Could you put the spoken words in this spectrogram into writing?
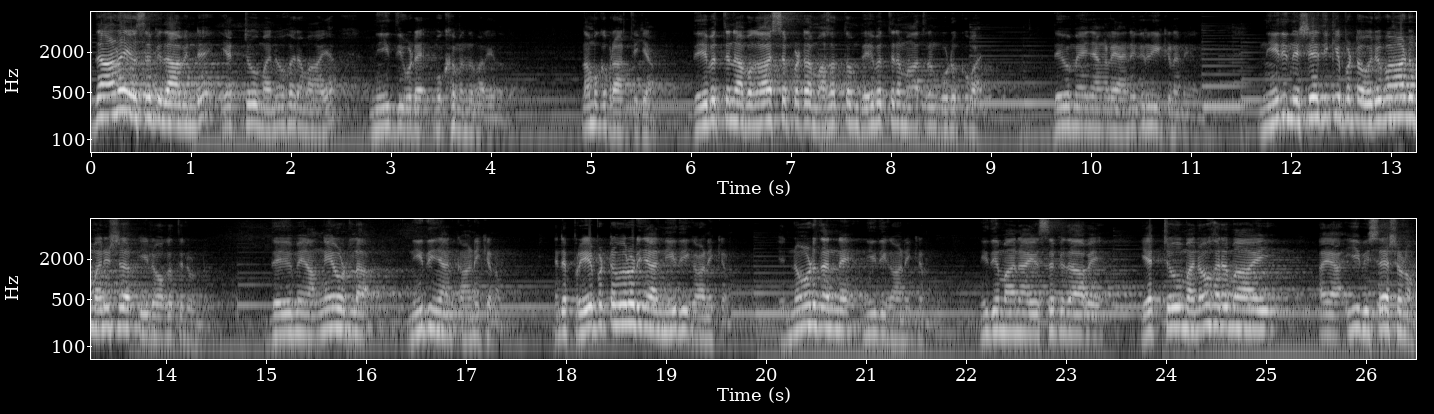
ഇതാണ് യോസപിതാവിന്റെ ഏറ്റവും മനോഹരമായ നീതിയുടെ മുഖമെന്ന് പറയുന്നത്. നമുക്ക് പ്രാർത്ഥിക്കാം. ദൈവത്തിന് അവകാശപ്പെട്ട മഹത്വം ദൈവത്തിന് മാത്രം കൊടുക്കുവാൻ ദൈവമേ ഞങ്ങളെ അനുഗ്രഹിക്കണമേ എന്ന്. നീതി നിഷേധിക്കപ്പെട്ട ഒരുപാട് മനുഷ്യർ ഈ ലോകത്തിലുണ്ട്. ദൈവമേ അങ്ങയോടുള്ള നീതി ഞാൻ കാണിക്കണം. എന്റെ പ്രിയപ്പെട്ടവരോട് ഞാൻ നീതി കാണിക്കണം. എന്നോട് തന്നെ നീതി കാണിക്കണം. നീതിമാനായ യസപിതാവെ ഏറ്റവും മനോഹരമായി ആയ ഈ വിശേഷണം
